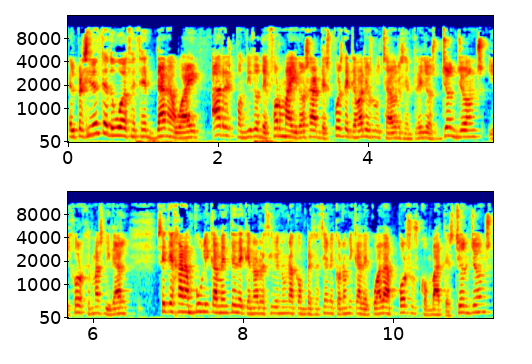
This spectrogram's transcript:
El presidente de UFC, Dana White, ha respondido de forma airosa después de que varios luchadores, entre ellos John Jones y Jorge Masvidal, se quejaran públicamente de que no reciben una compensación económica adecuada por sus combates. John Jones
